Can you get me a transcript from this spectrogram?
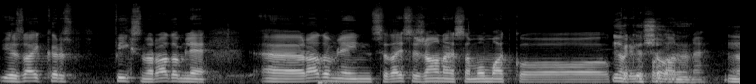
je zdaj kar fiksno, radomlje. Uh, Radomlje in sedaj se žana je samo matko, ja, ki je šel. Mm. Uh,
